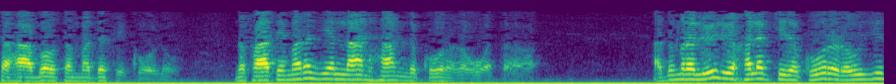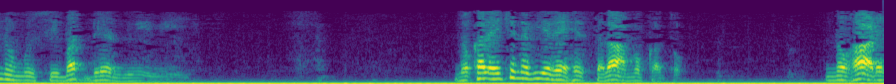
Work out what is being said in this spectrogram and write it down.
صحابه او ته مدد کولو نو فاطمه رضی الله عنها هم د کور روتا ادمر لوی لوی خلک چې د کور روزي نو مصیبت ډېر لوی وي نو کله چې نبی عليه السلام وکړو نو غاړه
